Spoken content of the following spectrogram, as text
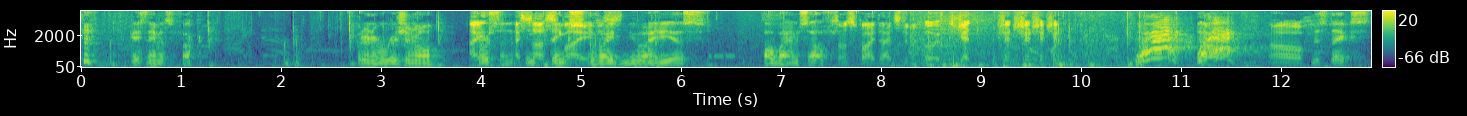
His name is Fuck. What an original person I who thinks Spy of like, new ideas all by himself. Some spy died stupid. Oh shit! Shit! Shit! Shit! Shit! Ah! Ah! Oh, Mistakes.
